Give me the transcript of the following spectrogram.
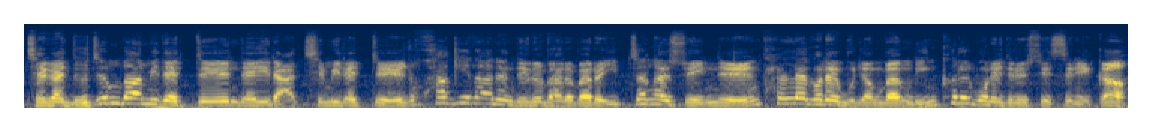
제가 늦은 밤이 됐든 내일 아침이 됐든 확인하는 대로 바로바로 입장할 수 있는 텔레그램 운영방 링크를 보내드릴 수 있으니까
